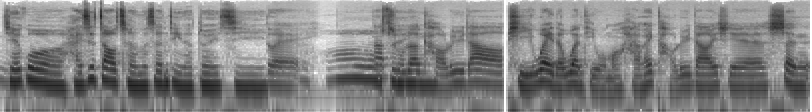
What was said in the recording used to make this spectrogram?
结果还是造成了身体的堆积。对哦，那除了考虑到脾胃的问题，我们还会考虑到一些肾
